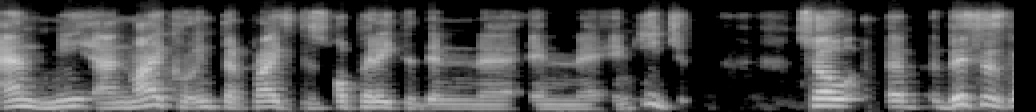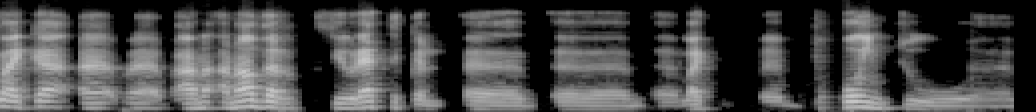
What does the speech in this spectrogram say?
and me and micro enterprises operated in uh, in in Egypt. So uh, this is like a, a, a another theoretical uh, uh, like Uh, point to, uh,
